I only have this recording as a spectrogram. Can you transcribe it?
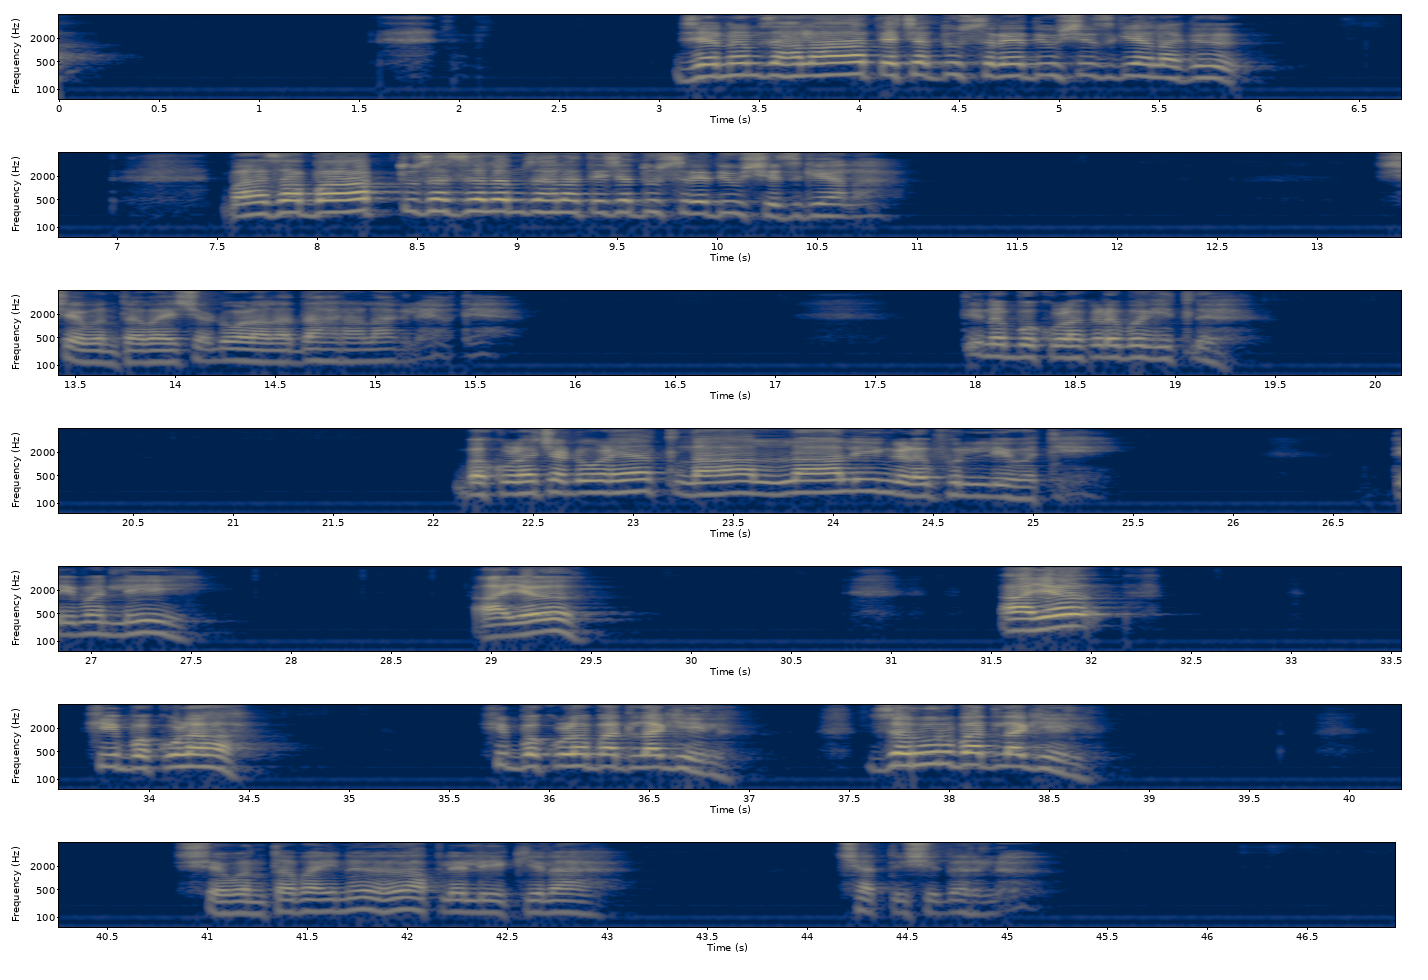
जन्म झाला त्याच्या दुसऱ्या दिवशीच गेला ग. माझा बाप तुझा जन्म झाला त्याच्या दुसऱ्या दिवशीच गेला. शेवंतबाईच्या डोळाला धारा लागल्या होत्या. तिनं बोकुळाकडे बघितलं. बकुळाच्या डोळ्यात लाल लाल इंगळ फुलली होती. ती म्हणली आय आय ही बकुळा ही बकुळा बदला घेईल जरूर बदला घेईल. शेवंताबाईनं आपल्या लेकीला छातीशी धरलं.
